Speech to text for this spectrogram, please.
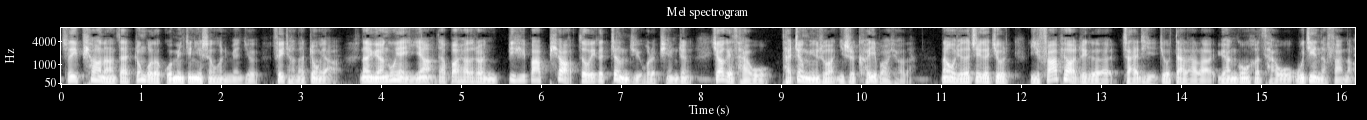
所以票呢，在中国的国民经济生活里面就非常的重要。那员工也一样，在报销的时候，你必须把票作为一个证据或者凭证交给财务，才证明说你是可以报销的。那我觉得这个就以发票这个载体，就带来了员工和财务无尽的烦恼。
